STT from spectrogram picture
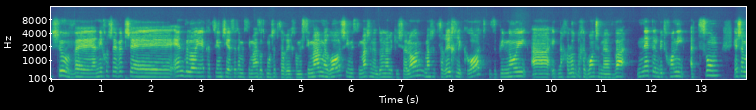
שוב, אה, אני חושבת שאין ולא יהיה קצין שיעשה את המשימה הזאת כמו שצריך. המשימה מראש היא משימה שנדונה לכישלון. מה שצריך לקרות זה פינוי ההתנחלות בחברון שמהווה נטל ביטחוני עצום. יש שם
